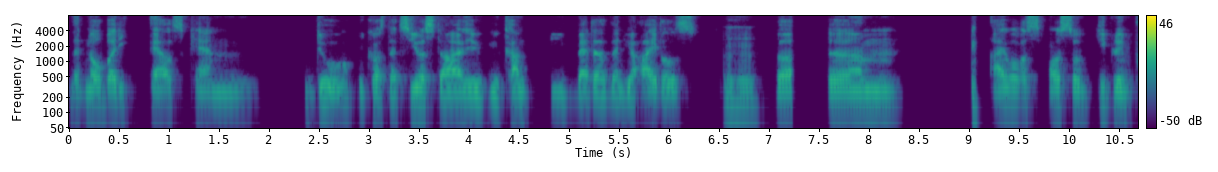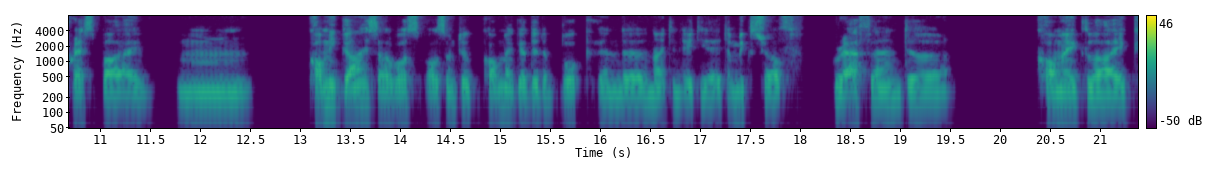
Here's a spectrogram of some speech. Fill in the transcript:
that nobody else can do because that's your style. You, you can't be better than your idols. Mm-hmm. Um, I was also deeply impressed by um, comic guys. I was also into comic. I did a book in the 1988, a mixture of graph and uh, comic like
